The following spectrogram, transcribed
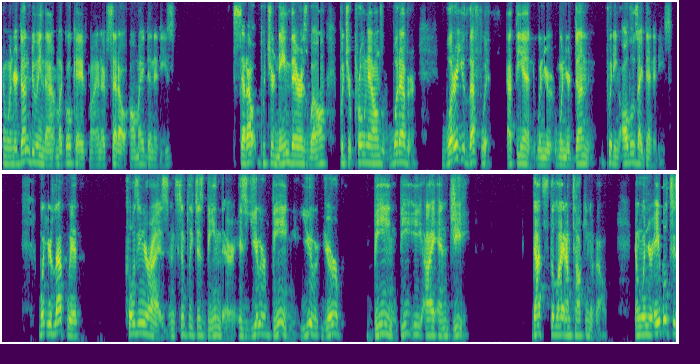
And when you're done doing that, I'm like, okay, fine. I've set out all my identities. Set out, put your name there as well. Put your pronouns, whatever. What are you left with at the end when you're when you're done putting all those identities? What you're left with closing your eyes and simply just being there is your being. You your being b-e-i-n-g that's the light i'm talking about. And when you're able to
